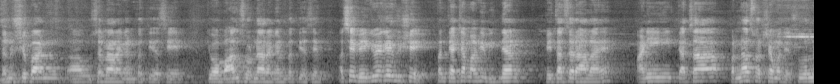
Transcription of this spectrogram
धनुष्यबाण उचलणारा गणपती असेल किंवा बाण सोडणारा गणपती असेल असे वेगवेगळे विषय पण त्याच्यामागे विज्ञान हे त्याचं राहिलं आहे. आणि त्याचा पन्नास वर्षामध्ये सुवर्ण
